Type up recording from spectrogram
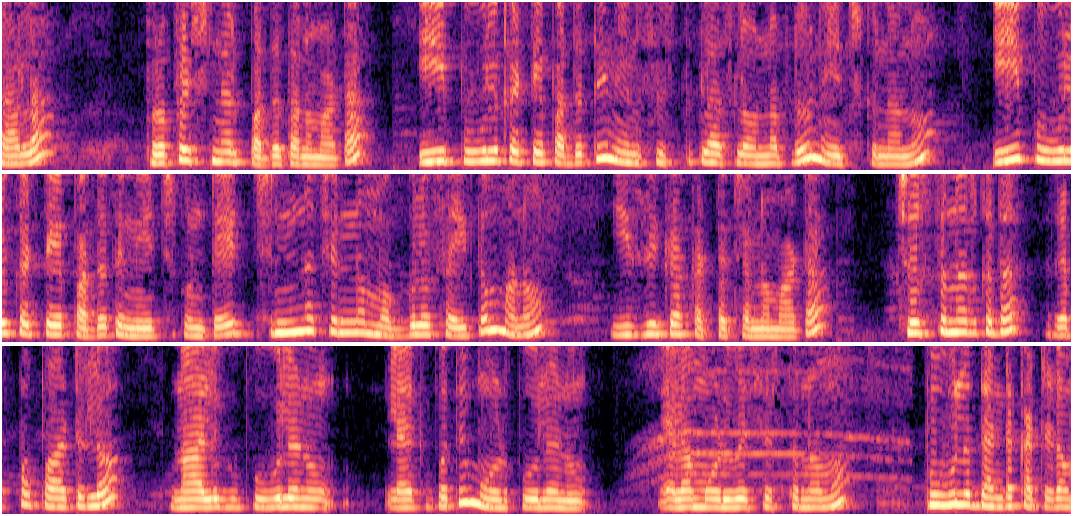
చాలా ప్రొఫెషనల్ పద్ధతి అనమాట ఈ పువ్వులు కట్టే పద్ధతి నేను సిక్స్త్ క్లాస్లో ఉన్నప్పుడు నేర్చుకున్నాను. ఈ పువ్వులు కట్టే పద్ధతి నేర్చుకుంటే చిన్న చిన్న మొగ్గులు సైతం మనం ఈజీగా కట్టొచ్చు అన్నమాట చూస్తున్నారు కదా రెప్పపాటులో నాలుగు పువ్వులను లేకపోతే మూడు పువ్వులను ఎలా మూడు వేసేస్తున్నామో? పువ్వుల దండ కట్టడం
